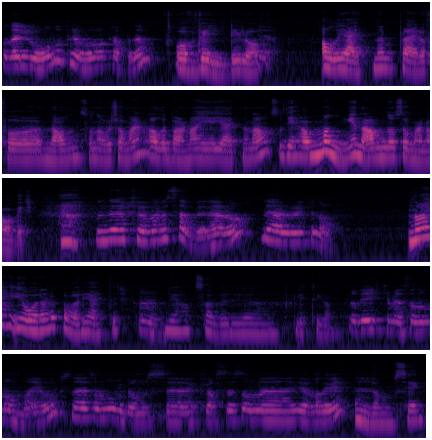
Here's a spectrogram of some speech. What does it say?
Og det er lov å prøve å klappe dem. Og veldig lov. Ja. Alle geitene pleier å få navn sånn over sommeren. Alle barna gir geitene navn, så de har mange navn når sommeren er over. Men det, før var det sauer her òg. Det er det vel ikke nå? Nei, i år er det bare geiter. Mm. De har hatt sauer uh, lite grann. Og de gikk ikke med seg noen mamma i år, så det er sånn ungdomsklasse som uh, gjør hva de vil. Ungdomsgjeng.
